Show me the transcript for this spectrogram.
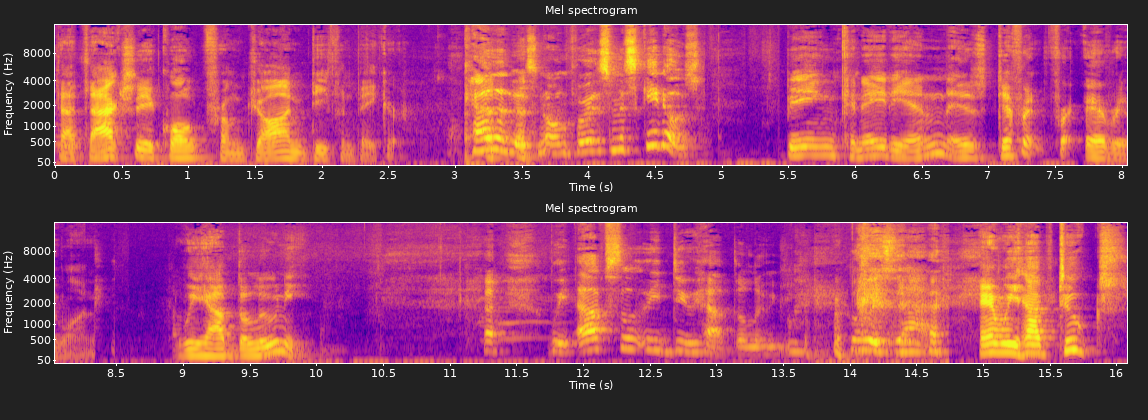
That's actually a quote from John Diefenbaker. Canada is known for its mosquitoes. Being Canadian is different for everyone. We have the loonie. We absolutely do have the loony. Who is that? And we have toques.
